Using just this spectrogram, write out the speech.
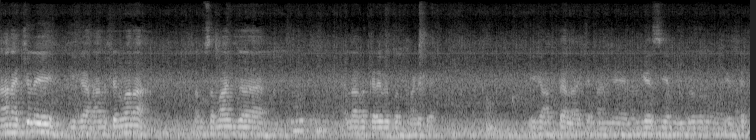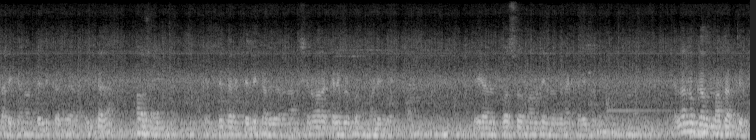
ನಾನು ಆ್ಯಕ್ಚುಲಿ ಈಗ ನಾನು ಶನಿವಾರ ನಮ್ಮ ಸಮಾಜ ಎಲ್ಲರೂ ಕರಿಬೇಕು ಅಂತ ಮಾಡಿದ್ದೆ. ಈಗ ಆಗ್ತಾ ಇಲ್ಲ ಯಾಕೆ? ನನಗೆ ನನಗೆ ಸಿ ಎಂ ಇಬ್ಬರಿಗೂ ಎಂಟನೇ ತಾರೀಕಿನ ಡೆಲ್ಲಿ ಕರೆದಿದ್ದಾರೆ. ಇಂಕದ ಎಂಟನೇ ತಾರೀಕು ಡೆಲ್ಲಿ ಕರೆದಿದ್ದಾರೆ. ನಾನು ಶನಿವಾರ ಕರಿಬೇಕು ಅಂತ ಮಾಡಿದ್ದೆ. ಈಗ ಅದು ಪೋಸ್ಟ್ಪೋನ್ ಮಾಡಿ ಇನ್ನೊಂದು ದಿನ ಕರಿತೀನಿ. ಎಲ್ಲನೂ ಕಲ್ತು ಮಾತಾಡ್ತೀನಿ.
